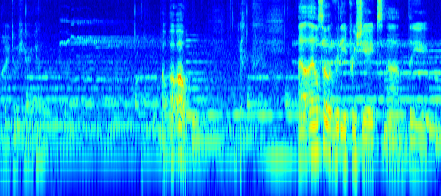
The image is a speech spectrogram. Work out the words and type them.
what do I do here again? Oh, oh, oh! I, also really appreciate the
